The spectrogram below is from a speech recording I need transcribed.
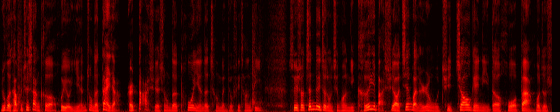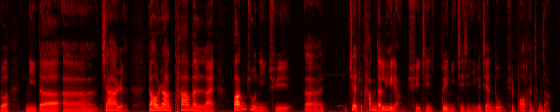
如果他不去上课会有严重的代价，而大学生的拖延的成本就非常低。所以说，针对这种情况，你可以把需要监管的任务去交给你的伙伴，或者说你的呃家人，然后让他们来帮助你去呃借助他们的力量去进对你进行一个监督，去抱团成长。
